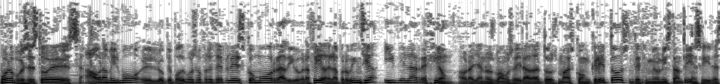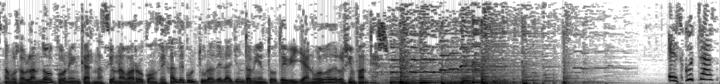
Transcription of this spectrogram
Bueno, pues esto es ahora mismo eh, lo que podemos ofrecerles como radiografía de la provincia y de la región. Ahora ya nos vamos a ir a datos más concretos. Déjeme un instante y enseguida estamos hablando con Encarnación Navarro, concejal de Cultura del Ayuntamiento de Villanueva de los Infantes. Escuchas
